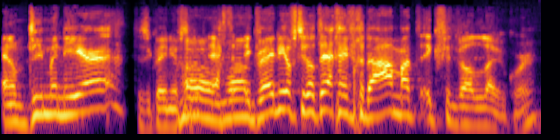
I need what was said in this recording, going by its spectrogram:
En op die manier, dus ik weet niet of, oh, echt, ik weet niet of hij dat echt heeft gedaan, maar ik vind het wel leuk hoor.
